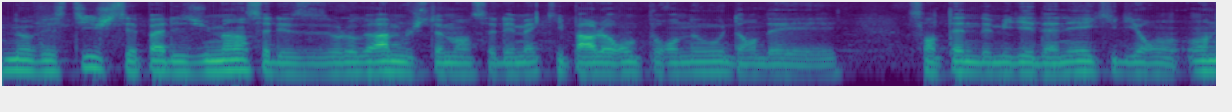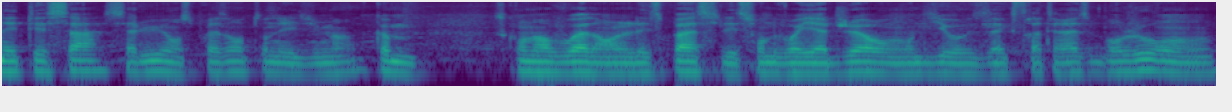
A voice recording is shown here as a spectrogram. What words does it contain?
nos vestiges, c'est pas des humains, c'est des hologrammes justement. C'est des mecs qui parleront pour nous dans des centaines de milliers d'années et qui diront on était ça, salut, on se présente, on est les humains. Comme ce qu'on envoie dans l'espace, les sondes Voyager où on dit aux extraterrestres bonjour, on,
